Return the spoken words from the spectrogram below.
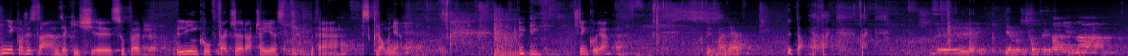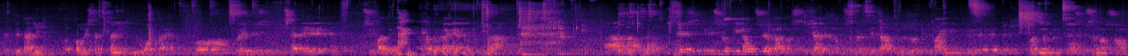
Nie korzystałem z jakichś e, super linków, także raczej jest skromnie. Dziękuję. Pytania? Pytania, tak, tak. Yy, Ja bym chciał pytanie na pytanie, odpowiedź na pytanie tytułowe, bo powiedzieliśmy feature'y, przykłady naładowania Kotlina. A ja się kiedyś Kotlina uczyłem, ale właśnie widziałem, że nowe wersje Java dużo tych fajnych yy, takich składniowych rzeczy przenoszą.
